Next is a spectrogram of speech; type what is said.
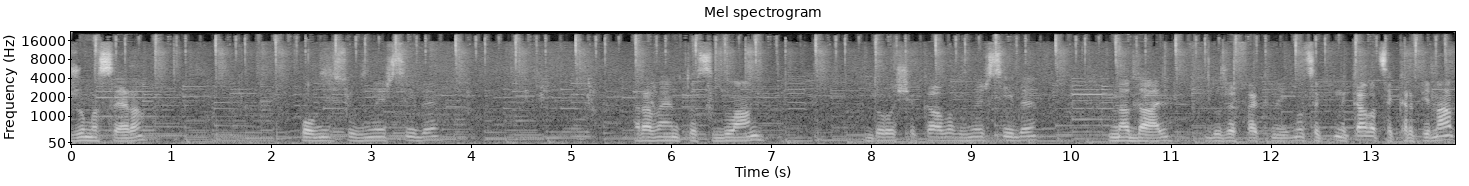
Жумасера. Повністю в знижці йде. Равенто Сіблан. Дорожча кава в знижці йде. Надаль. Дуже ефектний. Ну, це не кава, це карпінат.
